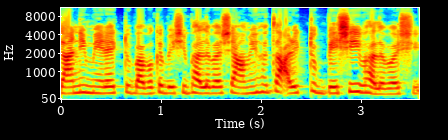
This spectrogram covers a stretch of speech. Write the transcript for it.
জানি মেয়েরা একটু বাবাকে বেশি ভালোবাসে, আমি হয়তো আরেকটু বেশিই ভালোবাসি।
